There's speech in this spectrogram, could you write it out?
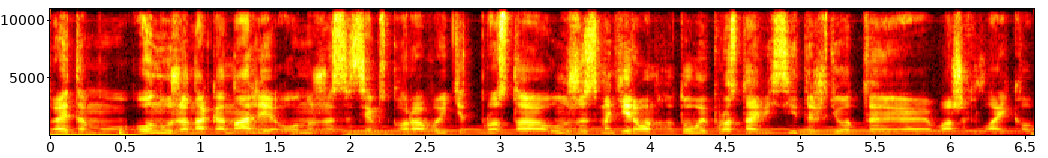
Поэтому он уже на канале, он уже совсем скоро выйдет. Просто он уже смонтирован, готовый, просто висит и ждет э, ваших лайков.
